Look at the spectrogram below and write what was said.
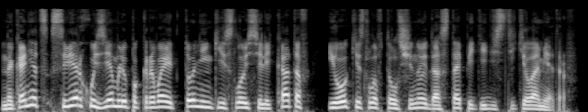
Наконец, сверху Землю покрывает тоненький слой силикатов и окислов толщиной до 150 километров.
